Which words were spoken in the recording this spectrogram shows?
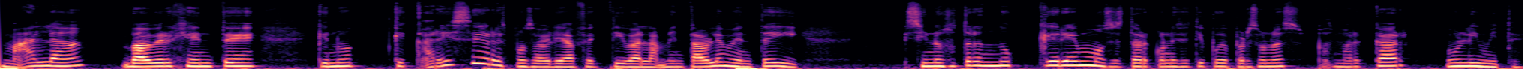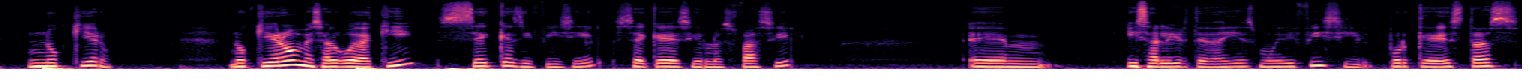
mala va a haber gente que no que carece de responsabilidad afectiva lamentablemente y si nosotras no queremos estar con ese tipo de personas, pues marcar un límite. No quiero. No quiero, me salgo de aquí. Sé que es difícil, sé que decirlo es fácil. Em, y salirte de ahí es muy difícil porque estás,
